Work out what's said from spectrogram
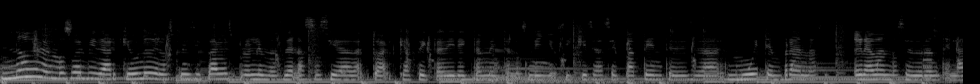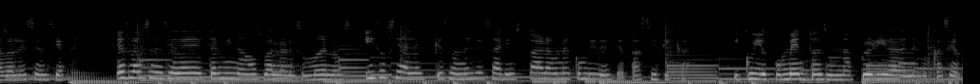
No debemos olvidar que uno de los principales problemas de la sociedad actual que afecta directamente a los niños y que se hace patente desde edades muy tempranas, agravándose durante la adolescencia, es la ausencia de determinados valores humanos y sociales que son necesarios para una convivencia pacífica y cuyo fomento es una prioridad en educación.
